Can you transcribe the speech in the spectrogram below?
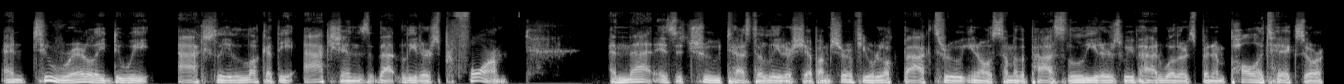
And too rarely do we actually look at the actions that leaders perform. And that is a true test of leadership. I'm sure if you look back through you know some of the past leaders we've had whether it's been in politics or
